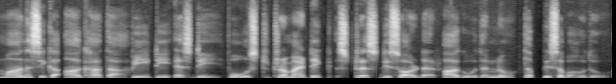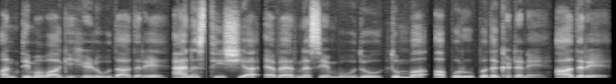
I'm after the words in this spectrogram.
ಮಾನಸಿಕ ಆಘಾತ PTSD post traumatic stress disorder ಆಗುವುದನ್ನು ತಪ್ಪಿಸಬಹುದು. ಅಂತಿಮವಾಗಿ ಹೇಳುವುದಾದರೆ ಆನಸ್ಥೀಶಿಯಾ ಅವೇರ್ನೆಸ್ ಎಂಬುದು ತುಂಬಾ ಅಪರೂಪದ ಘಟನೆ. ಆದರೆ,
